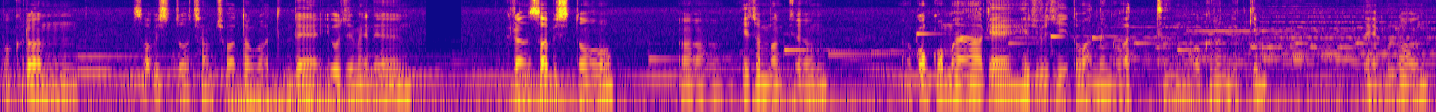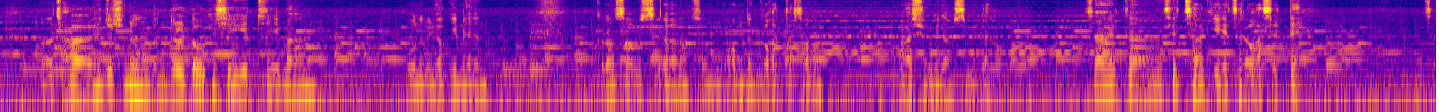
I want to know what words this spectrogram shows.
뭐 그런 서비스도 참 좋았던 것 같은데 요즘에는 그런 서비스도 어, 예전만큼 어, 꼼꼼하게 해주지도 않는 것 같은 뭐 그런 느낌? 네 물론 어, 잘 해주시는 분들도 계시겠지만 오늘 여기는 그런 서비스가 좀 없는 것 같아서 아쉬움이 남습니다. 자, 일단 세차기에 들어갔을 때, 자,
